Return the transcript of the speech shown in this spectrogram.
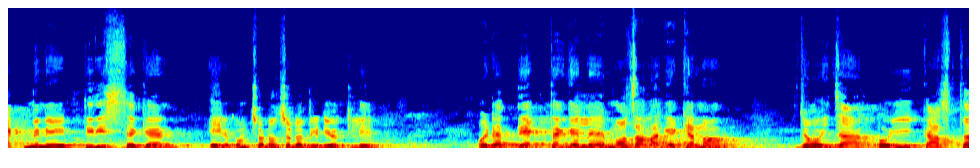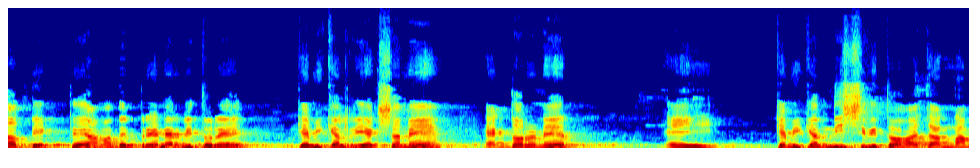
এক মিনিট, তিরিশ সেকেন্ড, এইরকম ছোট ছোট ভিডিও ক্লিপ, ওইটা দেখতে গেলে মজা লাগে কেন? যে ওই যা, ওই কাজটা দেখতে আমাদের ব্রেনের ভিতরে কেমিক্যাল রিয়াকশানে এক ধরনের এই কেমিক্যাল নিঃসৃত হয়, যার নাম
